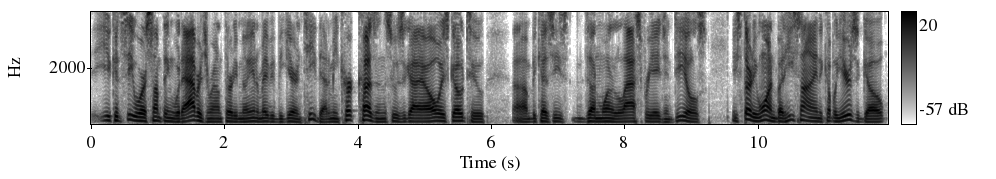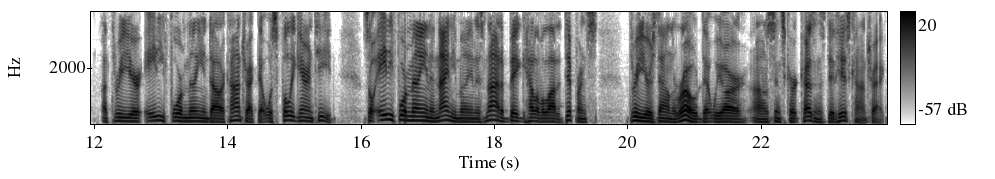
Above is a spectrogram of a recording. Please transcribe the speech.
you could see where something would average around 30 million or maybe be guaranteed that. I mean, Kirk Cousins, who's a guy I always go to um, because he's done one of the last free agent deals. He's 31, but he signed a couple years ago a three-year, 84 million dollar contract that was fully guaranteed. So 84 million and 90 million is not a big hell of a lot of difference three years down the road that we are uh, since Kirk Cousins did his contract.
